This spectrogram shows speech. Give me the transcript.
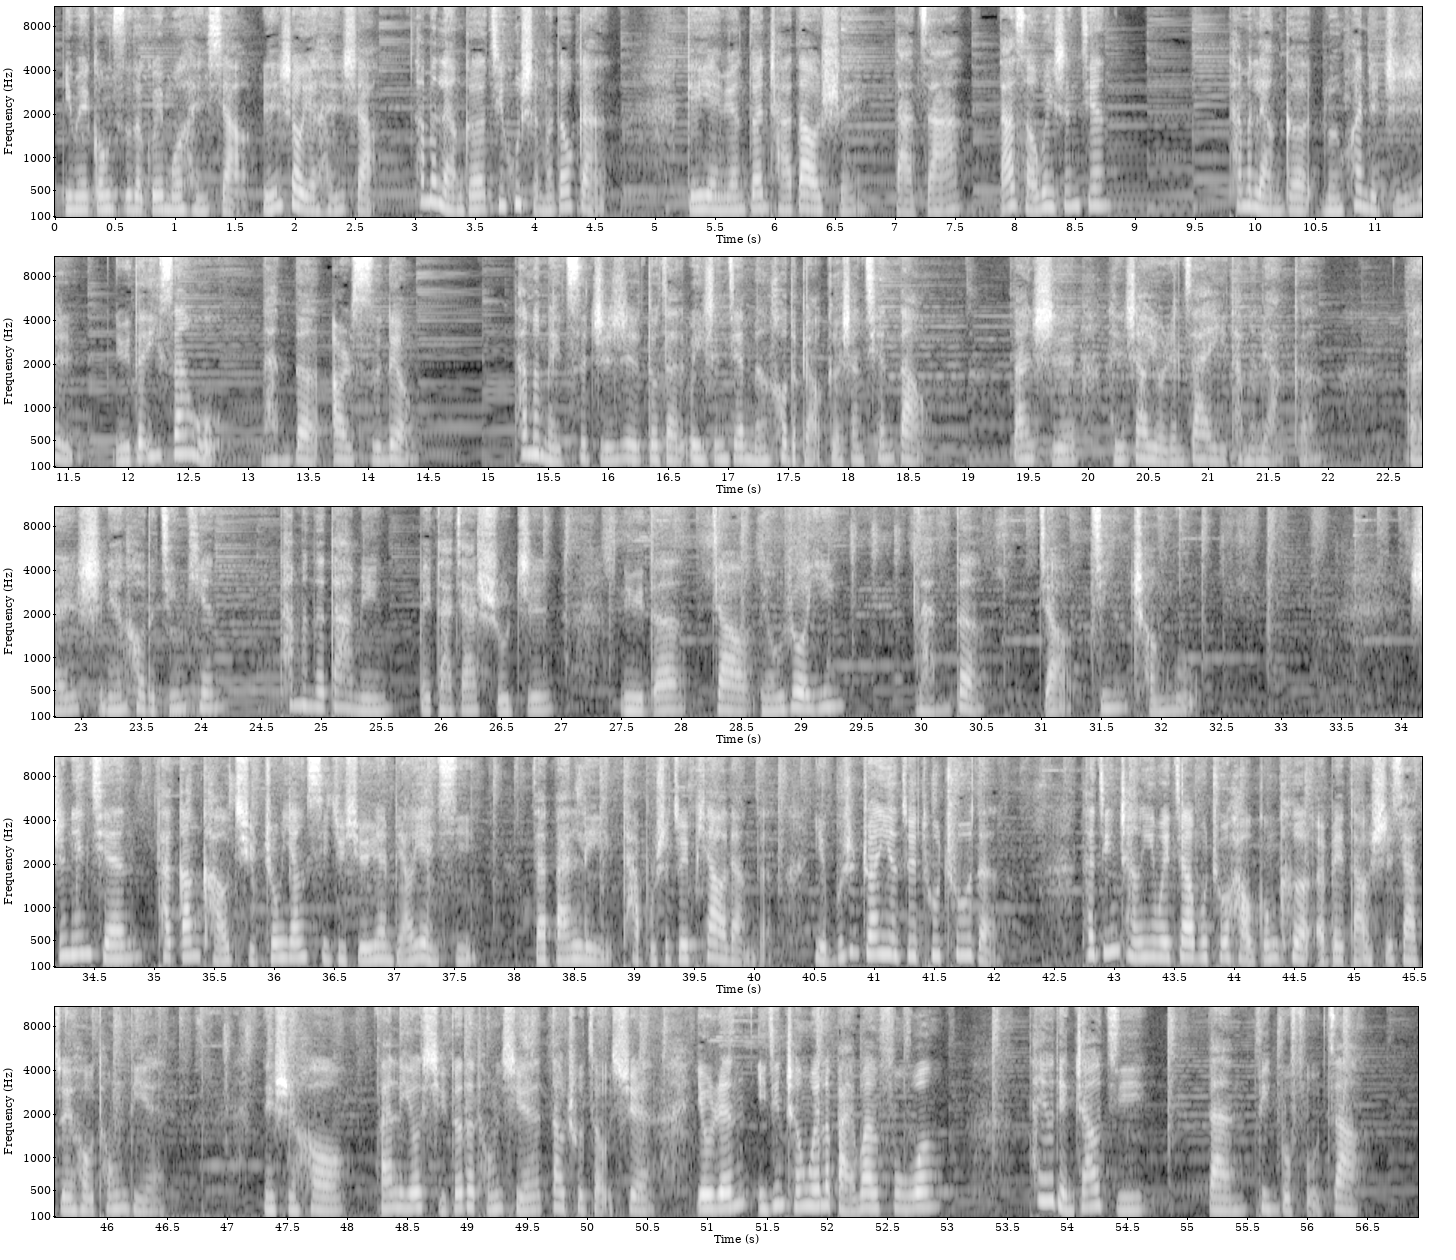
因为公司的规模很小，人手也很少，他们两个几乎什么都干，给演员端茶倒水、打杂、打扫卫生间。他们两个轮换着值日，女的一三五，男的二四六。他们每次值日都在卫生间门后的表格上签到。当时很少有人在意他们两个，而十年后的今天。他们的大名被大家熟知，女的叫刘若英，男的叫金城武。十年前，他刚考取中央戏剧学院表演系，在班里她不是最漂亮的，也不是专业最突出的，她经常因为交不出好功课而被导师下最后通牒。那时候，班里有许多的同学到处走穴，有人已经成为了百万富翁。他有点着急，但并不浮躁，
